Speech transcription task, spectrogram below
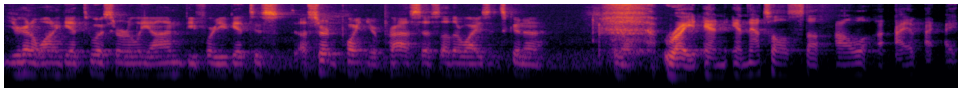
you're gonna wanna get to us early on before you get to s- a certain point in your process, otherwise it's gonna, know, Right, and, and that's all stuff I'll, I, I, I,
